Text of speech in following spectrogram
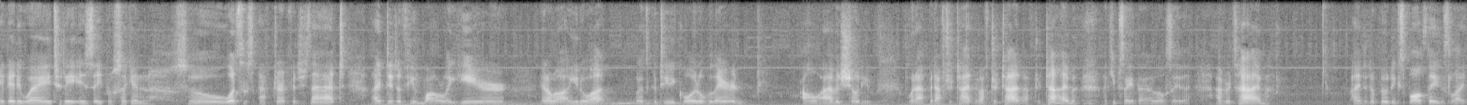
And anyway, today is April 2nd. So once after I finish that, I did a few modeling here. And I'm like, you know what? Let's continue going over there. And oh, I haven't showed you what happened after time, after time, after time. I keep saying that. I love saying that. After time, I ended up building small things like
